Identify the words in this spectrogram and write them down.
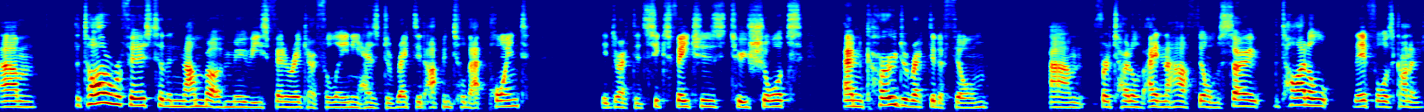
Um, the title refers to the number of movies Federico Fellini has directed up until that point. He directed six features, two shorts, and co-directed a film um, for a total of eight and a half films. So the title, therefore, is kind of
